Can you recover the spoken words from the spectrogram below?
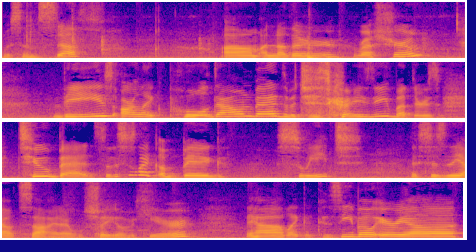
with some stuff. Um, another restroom. These are like pull down beds, which is crazy, but there's two beds. So this is like a big suite. This is the outside. I will show you over here. They have like a gazebo area.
